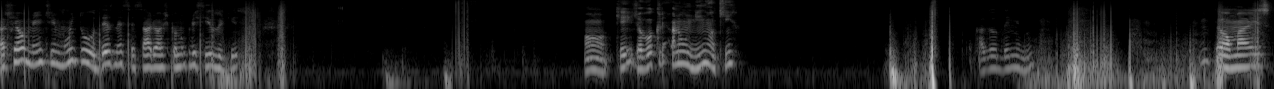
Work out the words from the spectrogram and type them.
Acho realmente muito desnecessário. Acho que eu não preciso disso. Ok, já vou criar um ninho aqui. Caso eu dê menu. Então, mas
